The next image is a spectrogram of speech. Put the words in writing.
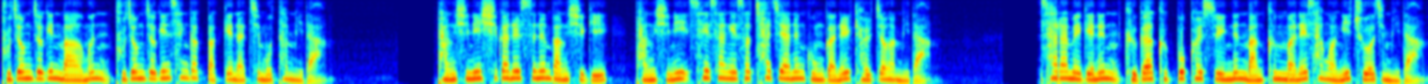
부정적인 마음은 부정적인 생각밖에 낳지 못합니다. 당신이 시간을 쓰는 방식이 당신이 세상에서 차지하는 공간을 결정합니다. 사람에게는 그가 극복할 수 있는 만큼만의 상황이 주어집니다.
